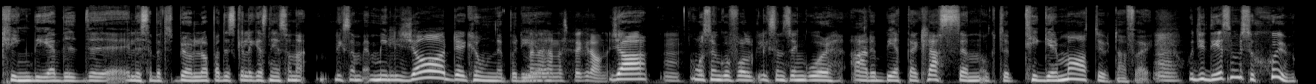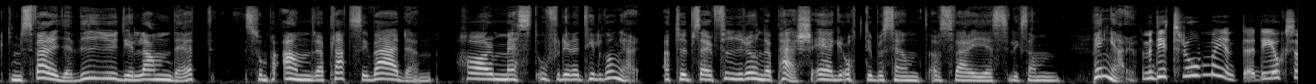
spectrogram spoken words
kring det vid eh, Elisabeths bröllop. Att det ska läggas ner sådana liksom, miljarder kronor på det. Men hennes begravning. Ja, och sen går folk, liksom, sen går arbetarklassen och typ tigger mat utanför. Och det är det som är så sjukt med Sverige. Vi är ju det landet som på andra plats i världen har mest ofördelade tillgångar. Att typ så här 400 pers äger 80 procent av Sveriges liksom, pengar. Men det tror man ju inte. Det är också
